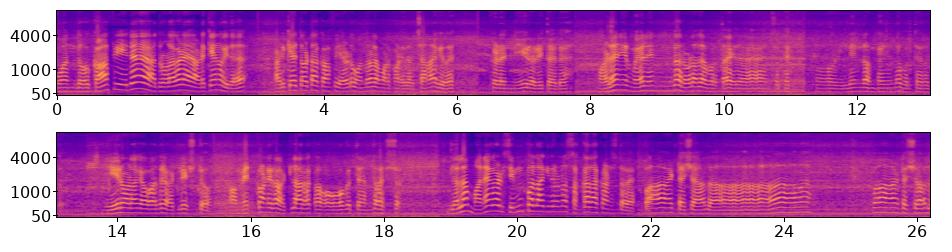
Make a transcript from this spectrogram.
ಒಂದು ಕಾಫಿ ಇದೆ, ಅದರೊಳಗಡೆ ಅಡಿಕೆನೂ ಇದೆ. ಅಡಿಕೆ ತೋಟ, ಕಾಫಿ ಎರಡು ಒಂದರೊಳಗೆ ಮಾಡ್ಕೊಂಡಿದ್ದಾರೆ. ಚೆನ್ನಾಗಿದೆ. ಕಡೆ ನೀರು ಹರಿತಾ ಇದೆ. ಮಳೆ ನೀರು ಮೇಲಿಂದ ರೋಡಲ್ಲೇ ಬರ್ತಾ ಇದೆ ಅನಿಸುತ್ತೆ. ಇಲ್ಲಿಂದ ಮೇಲಿಂದ ಬರ್ತಾ ಇರೋದು. ನೀರೊಳಗೆ ಹೋದರೆ ಅಟ್ಲೀಸ್ಟ್ ಮೆತ್ಕೊಂಡಿರೋ ಅಟ್ಲಾರಕ್ಕೆ ಹೋಗುತ್ತೆ ಅಂತ ಅಷ್ಟು. ಇಲ್ಲೆಲ್ಲ ಮನೆಗಳು ಸಿಂಪಲ್ ಆಗಿದ್ರೂ ಸಕ್ಕದಾಗ ಕಾಣಿಸ್ತವೆ. ಪಾಠಶಾಲ ಪಾಠಶಾಲ.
